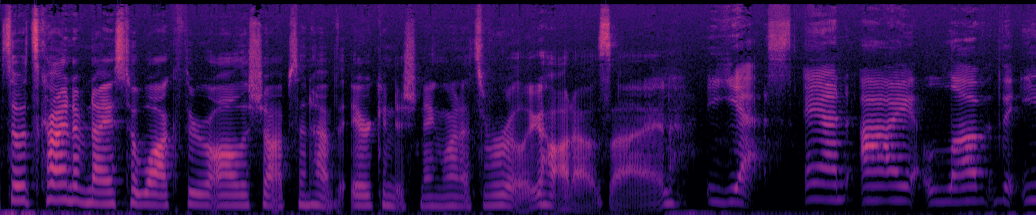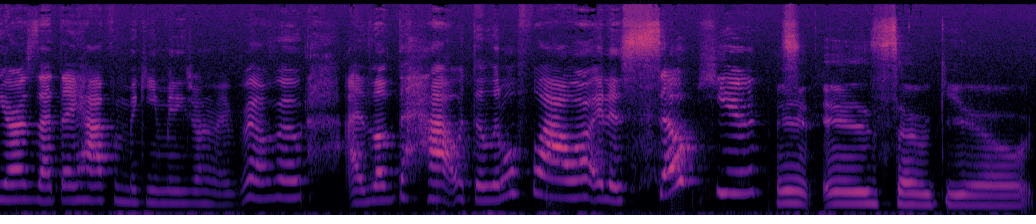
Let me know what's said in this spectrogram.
So it's kind of nice to walk through all the shops and have the air conditioning when it's really hot outside. Yes, and I love the ears that they have from Mickey and Minnie's Runaway Railroad. I love the hat with the little flower. It is so cute. It is so cute.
